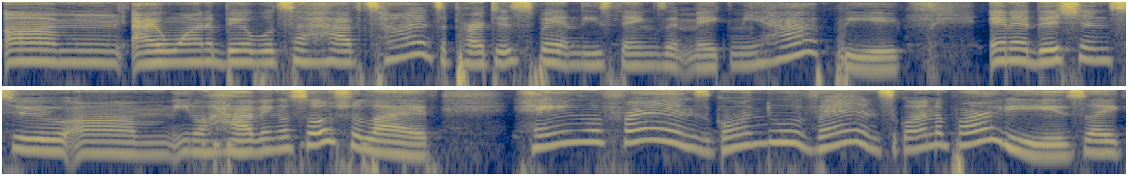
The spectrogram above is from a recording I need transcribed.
Um, I want to be able to have time to participate in these things that make me happy. In addition to, um, you know, having a social life hanging with friends, going to events, going to parties. Like,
